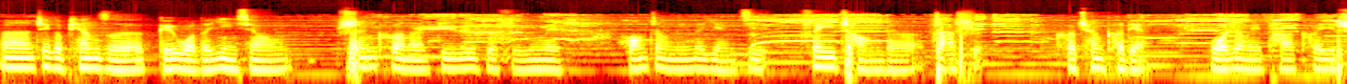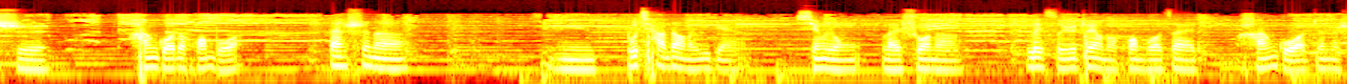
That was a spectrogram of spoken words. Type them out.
嗯，这个片子给我的印象。深刻呢，第一就是因为黄正民的演技非常的扎实，可圈可点。我认为他可以是韩国的黄渤，但是呢，嗯，不恰当的一点形容来说呢，类似于这样的黄渤在韩国真的是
